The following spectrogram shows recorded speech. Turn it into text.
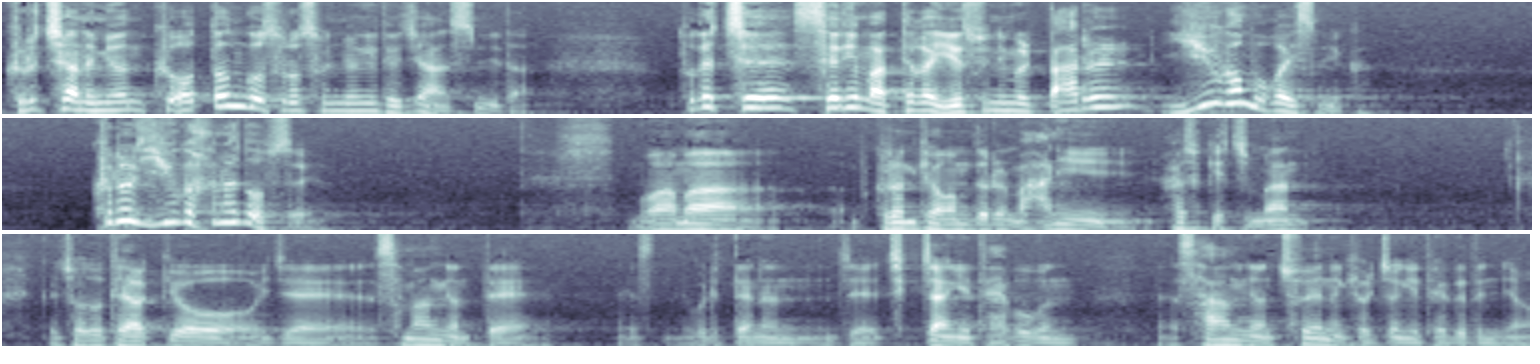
그렇지 않으면 그 어떤 것으로 설명이 되지 않습니다. 도대체 세리마태가 예수님을 따를 이유가 뭐가 있습니까? 그럴 이유가 하나도 없어요. 뭐 아마 그런 경험들을 많이 하셨겠지만 저도 대학교 이제 3학년 때 우리 때는 이제 직장이 대부분 4학년 초에는 결정이 되거든요.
